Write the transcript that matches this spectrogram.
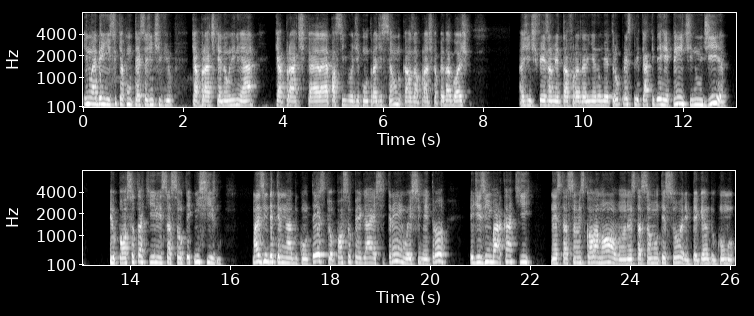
E não é bem isso que acontece, a gente viu que a prática é não linear, que a prática ela é passível de contradição, no caso a prática pedagógica. A gente fez a metáfora da linha do metrô para explicar que, de repente, num dia, eu posso estar aqui na estação tecnicismo, mas em determinado contexto, eu posso pegar esse trem ou esse metrô e desembarcar aqui na estação Escola Nova, na estação Montessori, pegando como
